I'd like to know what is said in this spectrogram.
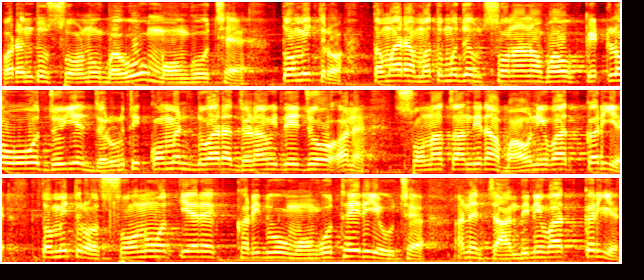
પરંતુ સોનું બહુ મોંઘું છે. તો મિત્રો, તમારા મત મુજબ સોનાનો ભાવ કેટલો હોવો જોઈએ? જરૂરથી કોમેન્ટ દ્વારા જણાવી દેજો અને સોના ચાંદીના ભાવની વાત કરીએ, તો મિત્રો, સોનું અત્યારે ખરીદવું મોંઘું થઈ રહ્યું છે અને ચાંદીની વાત કરીએ,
